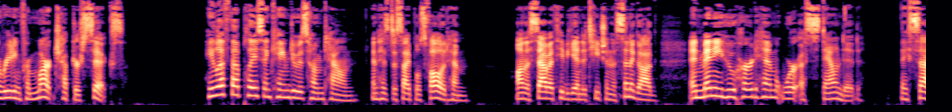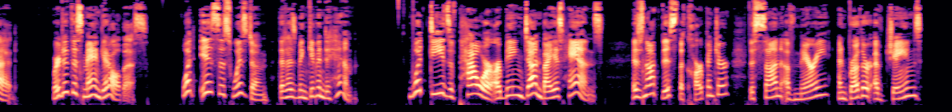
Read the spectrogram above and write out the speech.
A reading from Mark chapter 6. He left that place and came to his hometown, and his disciples followed him. On the Sabbath he began to teach in the synagogue, and many who heard him were astounded. They said, where did this man get all this? What is this wisdom that has been given to him? What deeds of power are being done by his hands? Is not this the carpenter, the son of Mary, and brother of James,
